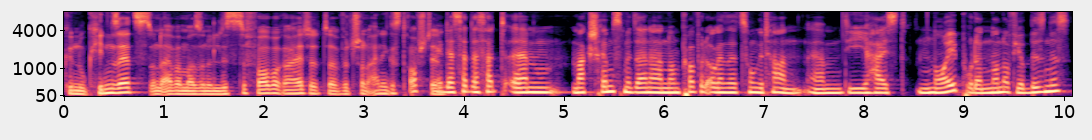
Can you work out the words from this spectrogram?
genug hinsetzt und einfach mal so eine Liste vorbereitet, da wird schon einiges draufstehen. Das hat, das hat ähm, Mark Schrems mit seiner Non-Profit-Organisation getan. Ähm, die heißt Neub oder None of Your Business,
